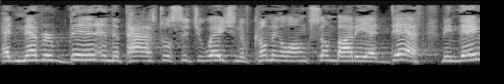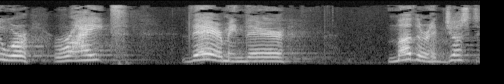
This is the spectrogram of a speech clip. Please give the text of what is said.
had never been in the pastoral situation of coming along somebody at death. I mean, they were right there. I mean, their mother had just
